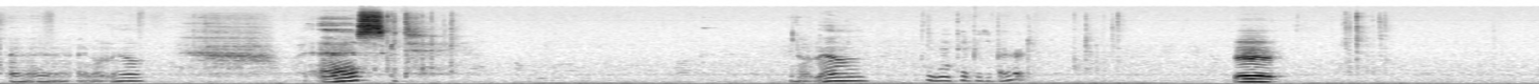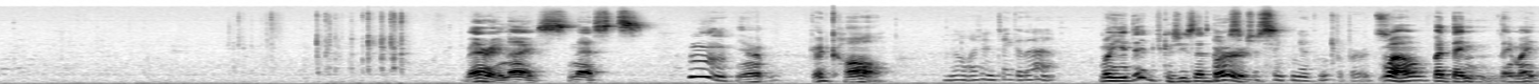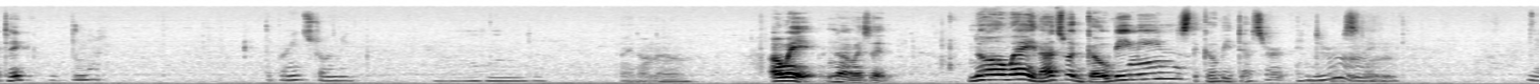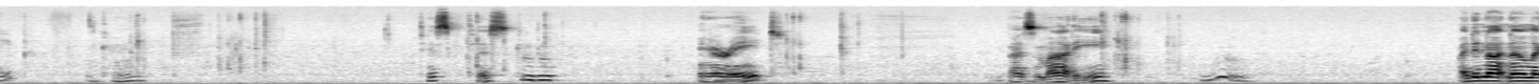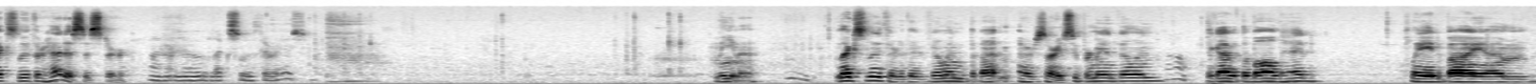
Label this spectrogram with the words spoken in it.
Uh, I don't know. Asked. I don't know. And that could be the bird. Mm. Very nice nests. Hmm. Yep. Good call. No, I didn't think of that. Well, you did because you said I was birds. just thinking a group of birds. Well, but they they might take. Yeah. The brainstorming. I don't know. Oh wait, no, is it? No way. That's what Gobi means. The Gobi Desert. Interesting. Nape. Okay. Tisk tisk. Mm-hmm. Aerate. Basmati. Mm. I did not know Lex Luthor had a sister. I don't know who Lex Luthor is. Lena. Hmm. Lex Luthor, the villain, the Bat, or sorry, Superman villain, Oh. the guy with the bald head, played by um.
